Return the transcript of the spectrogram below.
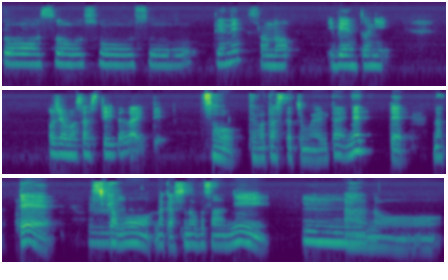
そうそうそうそう。でねそのイベントにお邪魔させていただいて。そう。で私たちもやりたいねってなってしか、もなんか忍さんにうん、あの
